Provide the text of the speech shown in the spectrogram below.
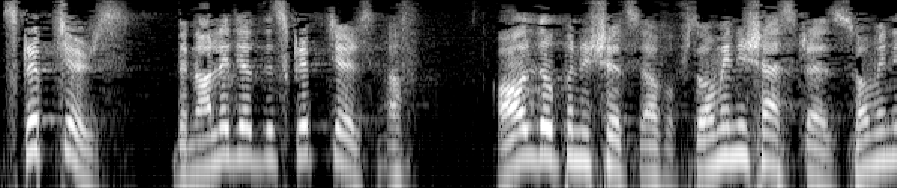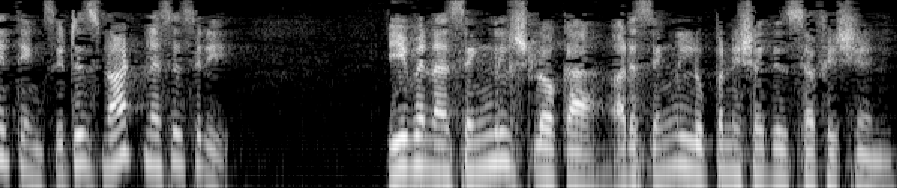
scriptures, the knowledge of the scriptures, of all the Upanishads, of so many Shastras, so many things. It is not necessary. Even a single shloka or a single Upanishad is sufficient,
